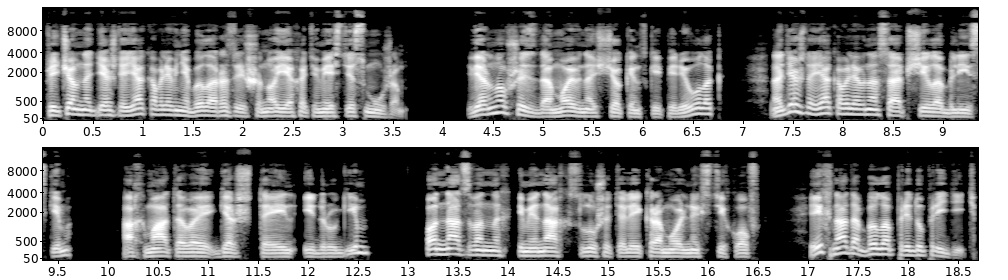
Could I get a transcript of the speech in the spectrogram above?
причем Надежде Яковлевне было разрешено ехать вместе с мужем. Вернувшись домой в Нащекинский переулок, Надежда Яковлевна сообщила близким, Ахматовой, Герштейн и другим, о названных именах слушателей крамольных стихов, их надо было предупредить.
